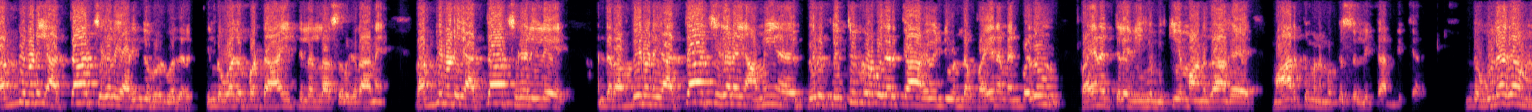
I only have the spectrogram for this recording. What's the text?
ரப்பினுடைய அத்தாட்சிகளை அறிந்து கொள்வதற்கு இன்று ஓதப்பட்ட ஆயத்தில் எல்லாம் சொல்கிறானே ரப்பினுடைய அத்தாட்சிகளிலே அந்த ரப்பினுடைய அத்தாட்சிகளை அமைய பெரு பெற்றுக் கொள்வதற்காக வேண்டியுள்ள பயணம் என்பதும் பயணத்திலே மிக முக்கியமானதாக மார்க்கம் நமக்கு சொல்லி காண்பிக்கிறார் இந்த உலகம்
